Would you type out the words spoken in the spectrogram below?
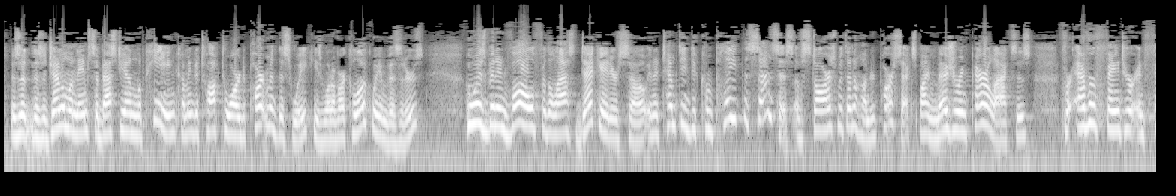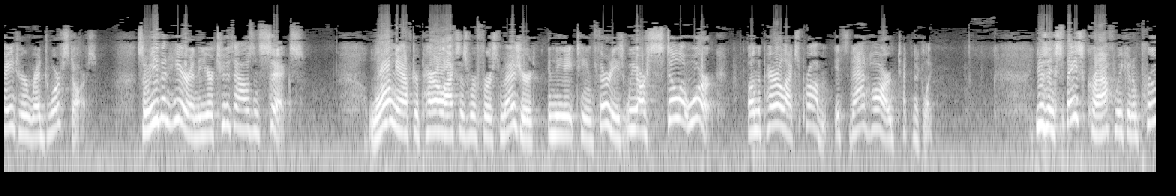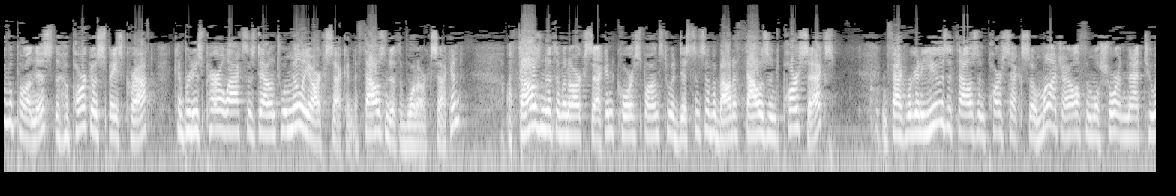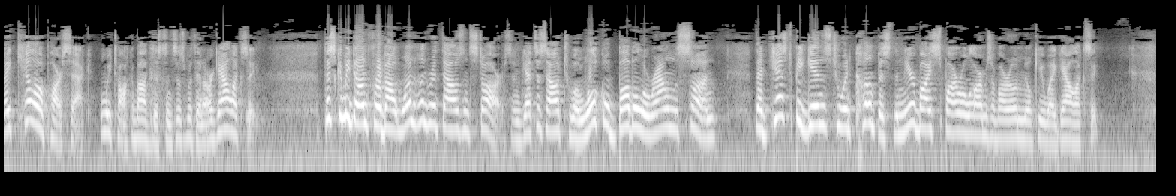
There's a, there's a gentleman named Sebastien Lepine coming to talk to our department this week. He's one of our colloquium visitors who has been involved for the last decade or so in attempting to complete the census of stars within 100 parsecs by measuring parallaxes for ever fainter and fainter red dwarf stars. So even here in the year 2006, long after parallaxes were first measured in the 1830s, we are still at work on the parallax problem. It's that hard technically. Using spacecraft, we can improve upon this. The Hipparcos spacecraft can produce parallaxes down to a milliarc second, a thousandth of one arc second. A thousandth of an arc second corresponds to a distance of about a thousand parsecs. In fact, we're going to use a thousand parsecs so much, I often will shorten that to a kiloparsec when we talk about distances within our galaxy. This can be done for about 100,000 stars and gets us out to a local bubble around the sun that just begins to encompass the nearby spiral arms of our own Milky Way galaxy.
